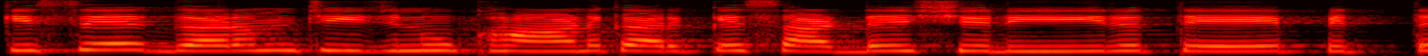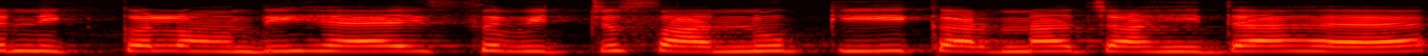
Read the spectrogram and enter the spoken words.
ਕਿਸੇ ਗਰਮ ਚੀਜ਼ ਨੂੰ ਖਾਣ ਕਰਕੇ ਸਾਡੇ ਸਰੀਰ ਤੇ ਪਿੱਤ ਨਿਕਲ ਆਉਂਦੀ ਹੈ। ਇਸ ਵਿੱਚ ਸਾਨੂੰ ਕੀ ਕਰਨਾ ਚਾਹੀਦਾ ਹੈ?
